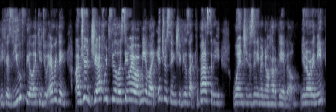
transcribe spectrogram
because you feel like you do everything. I'm sure Jeff would feel the same way about me. Like interesting, she feels at capacity when she doesn't even know how to pay a bill. You know what I mean?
